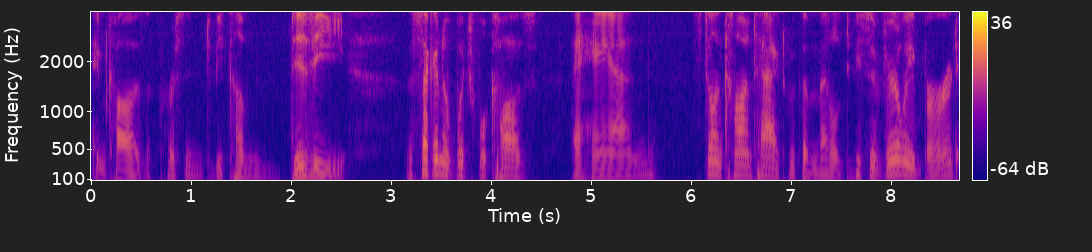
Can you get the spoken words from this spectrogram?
and cause the person to become dizzy. The second of which will cause a hand still in contact with the metal to be severely burned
